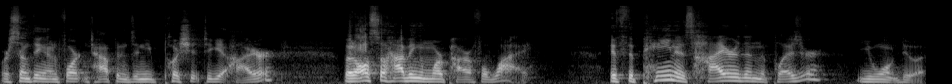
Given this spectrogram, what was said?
or something unfortunate happens and you push it to get higher. But also having a more powerful why. If the pain is higher than the pleasure, you won't do it.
